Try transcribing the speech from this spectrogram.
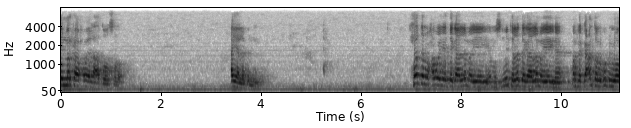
in marka waxa weye la addoonsado ayaa la baneeyey raggan waxa weeye dagaalamayey ee muslimiinta la dagaalamayeyna marka gacanta lagu dhigo.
